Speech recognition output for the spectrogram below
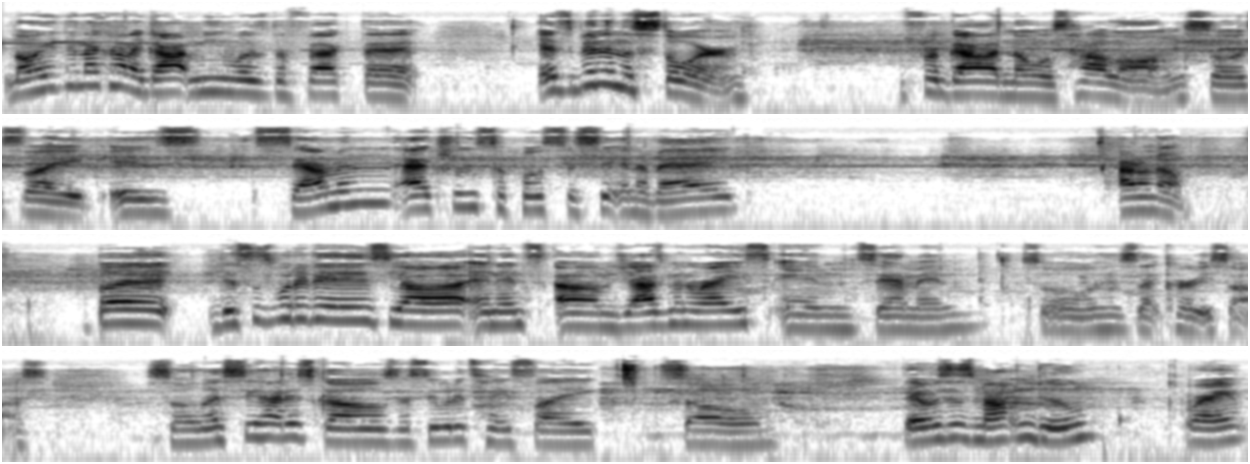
the only thing that kind of got me was the fact that it's been in the store for God knows how long. So it's like, is salmon actually supposed to sit in a bag? I don't know. But this is what it is, y'all. And it's um, jasmine rice and salmon. So it's like curry sauce. So let's see how this goes. Let's see what it tastes like. So there was this Mountain Dew, right?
